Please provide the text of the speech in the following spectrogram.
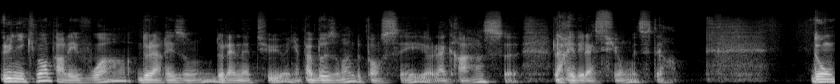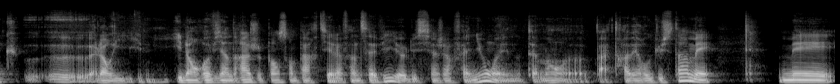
uniquement par les voies de la raison, de la nature. Il n'y a pas besoin de penser la grâce, la révélation, etc. Donc, alors il, en reviendra, je pense, en partie à la fin de sa vie, Lucien Gerfagnon, et notamment à travers Augustin, mais mais,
